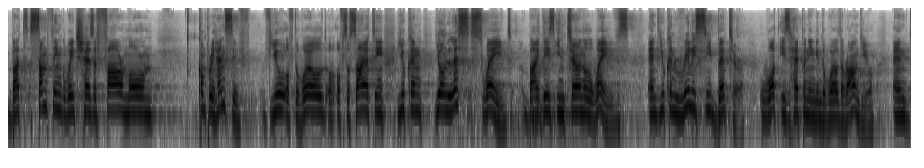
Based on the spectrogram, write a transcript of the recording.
but something which has a far more comprehensive view of the world, of, of, society. You can, you're less swayed by these internal waves, and you can really see better what is happening in the world around you and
